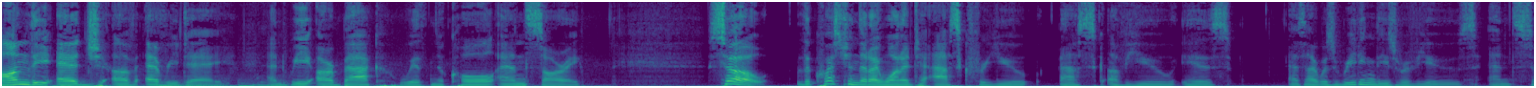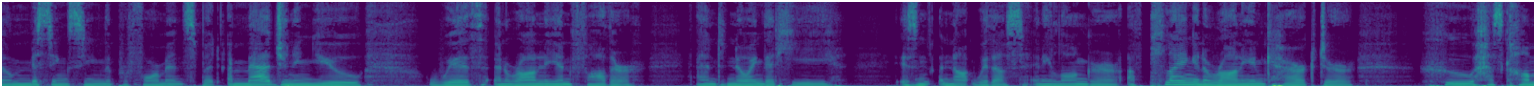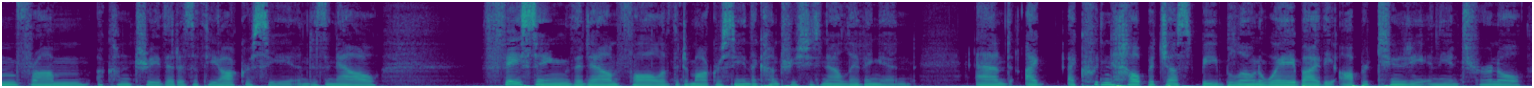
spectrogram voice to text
On the edge of every day. And we are back with Nicole Ansari. So, the question that I wanted to ask for you, ask of you is as I was reading these reviews and so missing seeing the performance, but imagining you with an Iranian father and knowing that he is not with us any longer, of playing an Iranian character who has come from a country that is a theocracy and is now facing the downfall of the democracy in the country she's now living in. And I, I couldn't help but just be blown away by the opportunity and the internal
